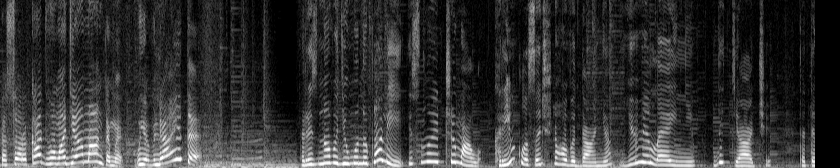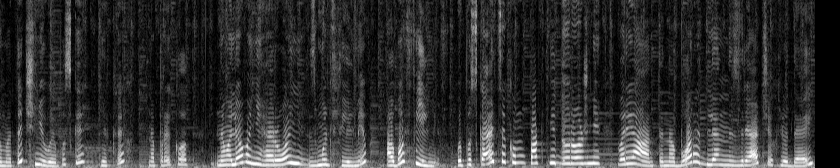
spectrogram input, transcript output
та 42 діамантами. Уявляєте? Різновидів монополії існує чимало, крім класичного видання, ювілейні, дитячі та тематичні випуски, яких, наприклад, намальовані герої з мультфільмів або фільмів. Випускаються компактні дорожні варіанти, набори для незрячих людей.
